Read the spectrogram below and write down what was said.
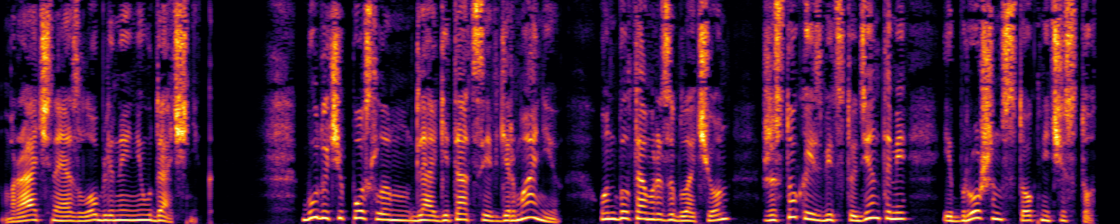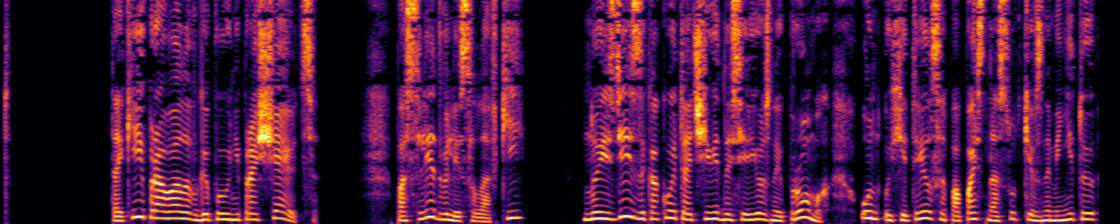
мрачный озлобленный неудачник. Будучи послан для агитации в Германию, он был там разоблачен, жестоко избит студентами и брошен в сток нечистот. Такие провалы в ГПУ не прощаются. Последовали Соловки, но и здесь за какой-то очевидно серьезный промах он ухитрился попасть на сутки в знаменитую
